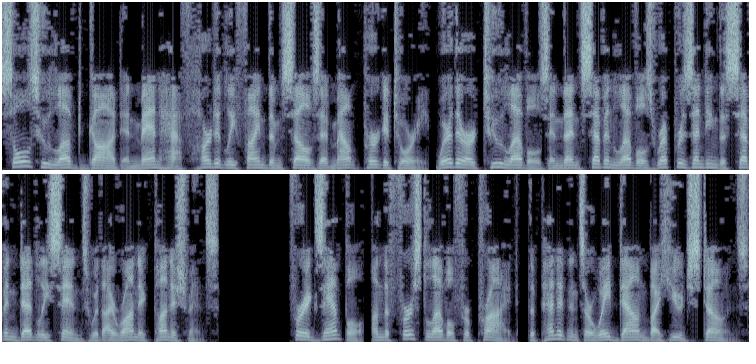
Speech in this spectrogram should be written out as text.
Souls who loved God and man half-heartedly find themselves at Mount Purgatory, where there are two levels and then seven levels representing the seven deadly sins with ironic punishments. For example, on the first level for pride, the penitents are weighed down by huge stones.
